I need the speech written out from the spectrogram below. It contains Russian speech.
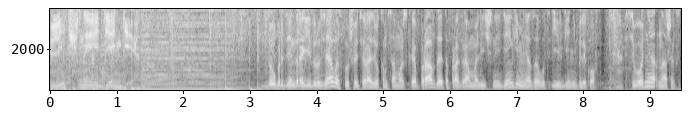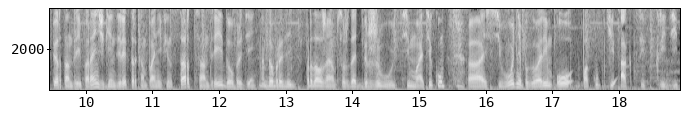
Личные деньги. Добрый день, дорогие друзья. Вы слушаете радио «Комсомольская правда». Это программа «Личные деньги». Меня зовут Евгений Беляков. Сегодня наш эксперт Андрей Паранич, гендиректор компании «Финстарт». Андрей, добрый день. Добрый день. Продолжаем обсуждать биржевую тематику. А, сегодня поговорим о покупке акций в кредит.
